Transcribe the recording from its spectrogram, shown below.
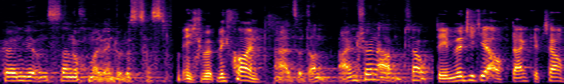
hören wir uns dann nochmal, wenn du Lust hast. Ich würde mich freuen. Also dann einen schönen Abend. Ciao. Den wünsche ich dir auch. Danke. Ciao.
